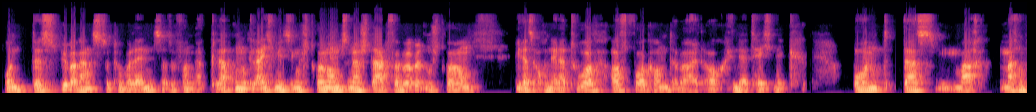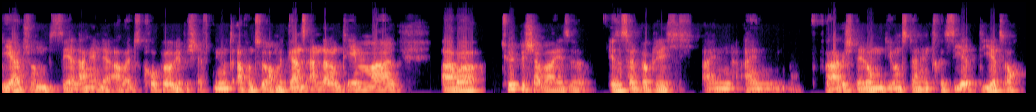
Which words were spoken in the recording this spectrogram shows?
und des Übergangs zur Turbulenz, also von einer glatten, gleichmäßigen Strömung zu einer stark verwirbelten Strömung, wie das auch in der Natur oft vorkommt, aber halt auch in der Technik. Und das macht, machen wir halt schon sehr lange in der Arbeitsgruppe. Wir beschäftigen uns ab und zu auch mit ganz anderen Themen mal. Aber typischerweise ist es halt wirklich ein, ein Fragestellung, die uns dann interessiert, die jetzt auch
